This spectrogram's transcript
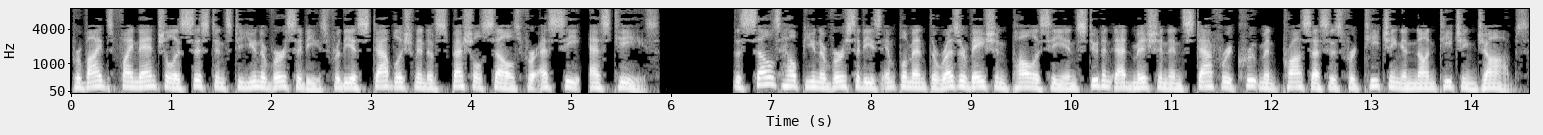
provides financial assistance to universities for the establishment of special cells for SC, STs. The cells help universities implement the reservation policy in student admission and staff recruitment processes for teaching and non-teaching jobs.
